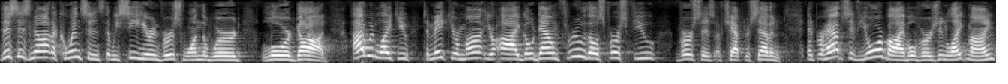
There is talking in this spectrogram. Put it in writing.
this is not a coincidence that we see here in verse 1 the word Lord God. I would like you to make your, your eye go down through those first few verses of chapter 7. And perhaps if your Bible version, like mine,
